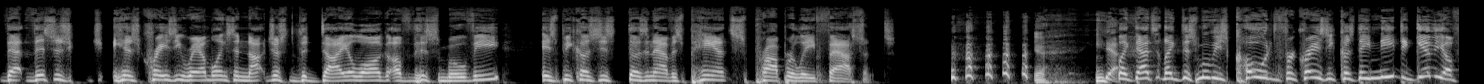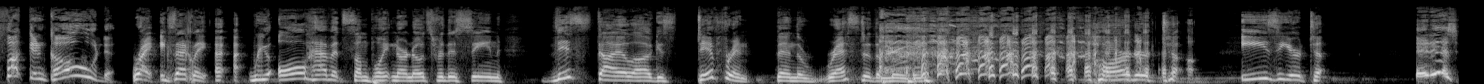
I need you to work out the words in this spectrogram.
that this is his crazy ramblings and not just the dialogue of this movie is because he doesn't have his pants properly fastened. Yeah. Yeah. Like that's like this movie's code for crazy because they need to give you a fucking code. Right, exactly. Uh, uh, we all have at some point in our notes for this scene. This dialogue is different than the rest of the movie. Harder to, easier to, It is.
